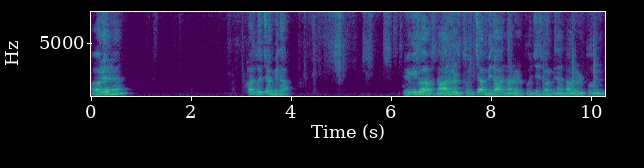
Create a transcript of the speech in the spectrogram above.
아래는 칼도자입니다. 여기가 나눌 분자입니다. 나눌 분 죄송합니다. 나눌 분.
